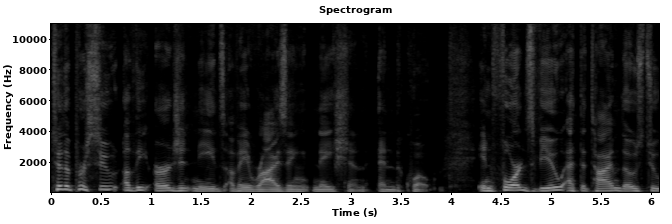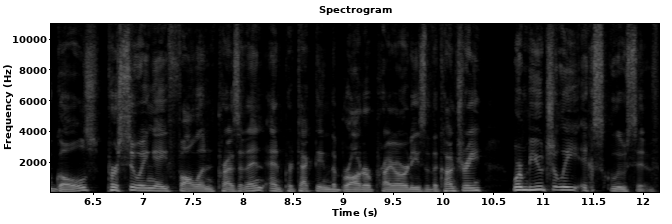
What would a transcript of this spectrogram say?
to the pursuit of the urgent needs of a rising nation. End quote. In Ford's view at the time, those two goals, pursuing a fallen president and protecting the broader priorities of the country, were mutually exclusive.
